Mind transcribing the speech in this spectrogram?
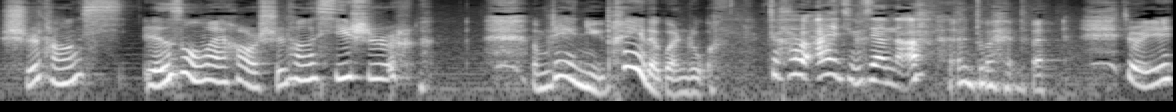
食堂西人送外号“食堂西施 ”，我们这个女配的关注。这还有爱情线呢。对对，就是一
